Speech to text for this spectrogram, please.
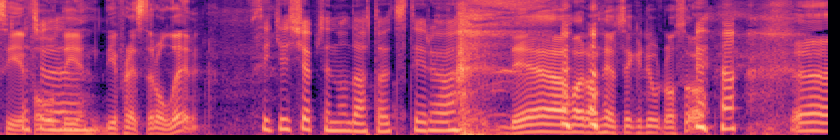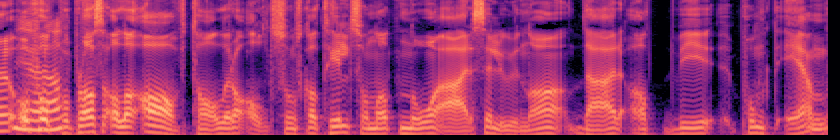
CFO de, de fleste roller. Sikkert kjøpt inn noe datautstyr og Det har han helt sikkert gjort også. ja, eh, og fått på plass alle avtaler og alt som skal til, sånn at nå er Seluna der at vi punkt én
